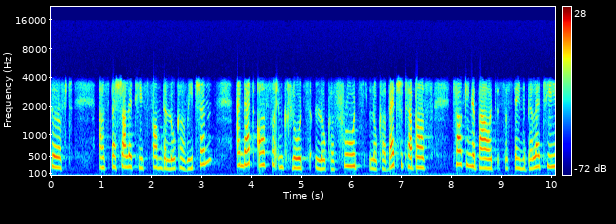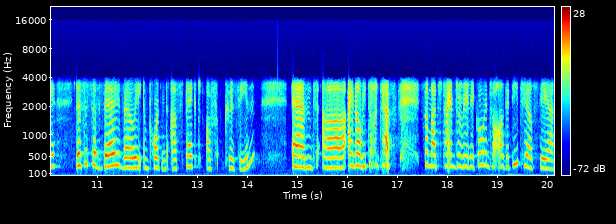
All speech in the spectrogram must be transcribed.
served uh, specialities from the local region. And that also includes local fruits, local vegetables, talking about sustainability. This is a very, very important aspect of cuisine. And uh, I know we don't have so much time to really go into all the details there,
